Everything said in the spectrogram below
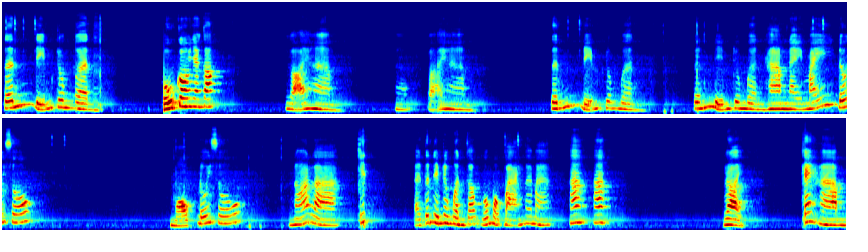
Tính điểm trung bình. Của cô nha con. Gọi hàm gọi hàm. Tính điểm trung bình. Tính điểm trung bình. Hàm này mấy đối số? Một đối số nó là x tại tính điểm trung bình công của một bạn thôi mà. Ha ha. Rồi, cái hàm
